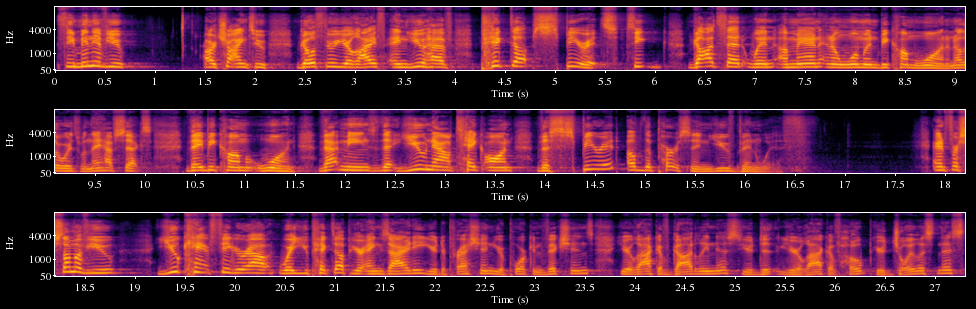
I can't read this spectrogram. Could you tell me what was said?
See, many of you are trying to go through your life and you have picked up spirits. See, God said when a man and a woman become one, in other words, when they have sex, they become one. That means that you now take on the spirit of the person you've been with. And for some of you, you can't figure out where you picked up your anxiety, your depression, your poor convictions, your lack of godliness, your, your lack of hope, your joylessness,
